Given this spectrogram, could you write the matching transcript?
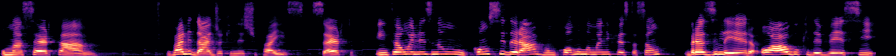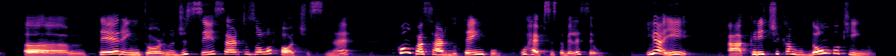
uma certa validade aqui neste país, certo? Então, eles não consideravam como uma manifestação brasileira ou algo que devesse uh, ter em torno de si certos holofotes, né? Com o passar do tempo, o rap se estabeleceu. E aí, a crítica mudou um pouquinho,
